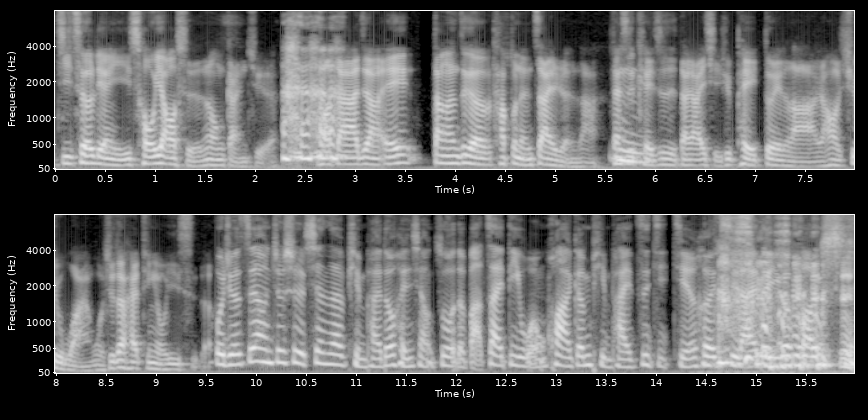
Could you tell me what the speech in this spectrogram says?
机车联谊抽钥匙的那种感觉，然后大家这样，哎，当然这个它不能载人啦，但是可以就是大家一起去配对啦，然后去玩，我觉得还挺有意思的。我觉得这样就是现在品牌都很想做的，把在地文化跟品牌自己结合起来的一个方式。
